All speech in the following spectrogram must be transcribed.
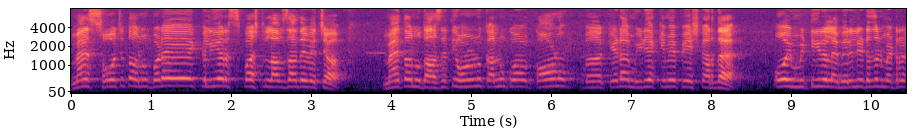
ਮੈਂ ਸੋਚ ਤੁਹਾਨੂੰ ਬੜੇ ਕਲੀਅਰ ਸਪਸ਼ਟ ਲਫ਼ਜ਼ਾਂ ਦੇ ਵਿੱਚ ਮੈਂ ਤੁਹਾਨੂੰ ਦੱਸ ਦਿੱਤੀ ਹੁਣ ਉਹਨੂੰ ਕੱਲ ਨੂੰ ਕੌ- ਕੌਣ ਅ, ਕਿਹੜਾ ਮੀਡੀਆ ਕਿਵੇਂ ਪੇਸ਼ ਕਰਦਾ ਹੈ ਉਹ ਇਮਟੀਰੀਅਲ ਹੈ ਮੇਰੇ ਲਈ doesn't matter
